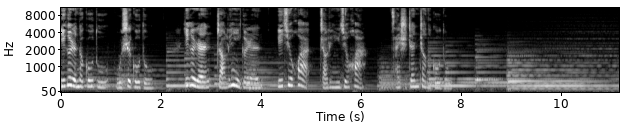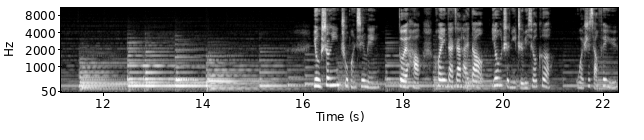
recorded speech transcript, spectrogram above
一个人的孤独不是孤独，一个人找另一个人，一句话找另一句话，才是真正的孤独。用声音触碰心灵，各位好，欢迎大家来到优质女纸必修课，我是小飞鱼。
